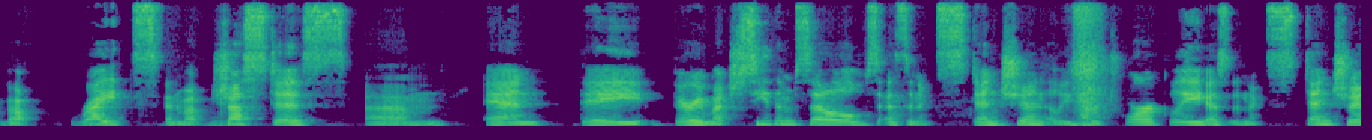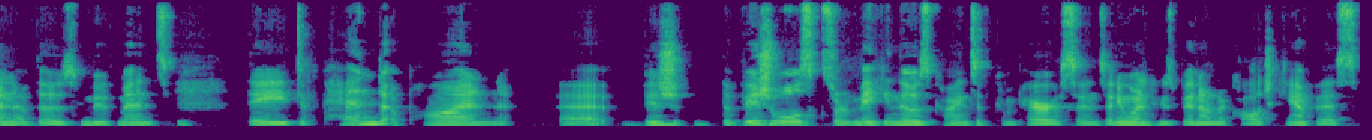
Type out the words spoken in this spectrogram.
about rights and about justice. Um, and they very much see themselves as an extension, at least rhetorically, as an extension of those movements. They depend upon uh, vis- the visuals, sort of making those kinds of comparisons. Anyone who's been on a college campus,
